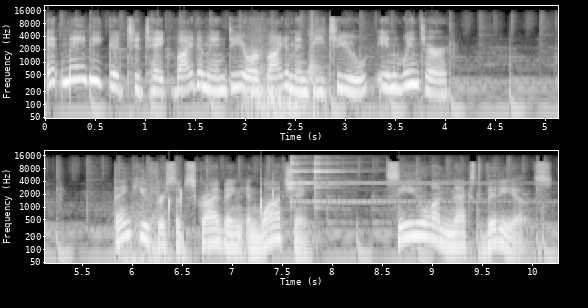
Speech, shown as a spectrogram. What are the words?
it may be good to take vitamin D or vitamin B2 in winter. Thank you for subscribing and watching. See you on next videos.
